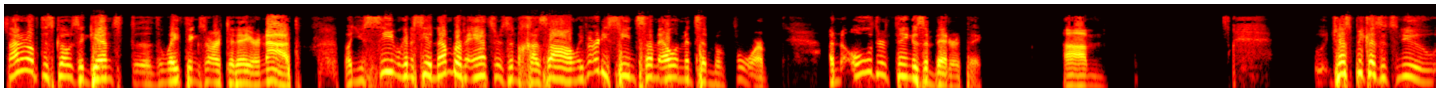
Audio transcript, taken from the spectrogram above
So I don't know if this goes against uh, the way things are today or not, but you see, we're going to see a number of answers in Chazal. We've already seen some elements of before. An older thing is a better thing. Um, just because it's new,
